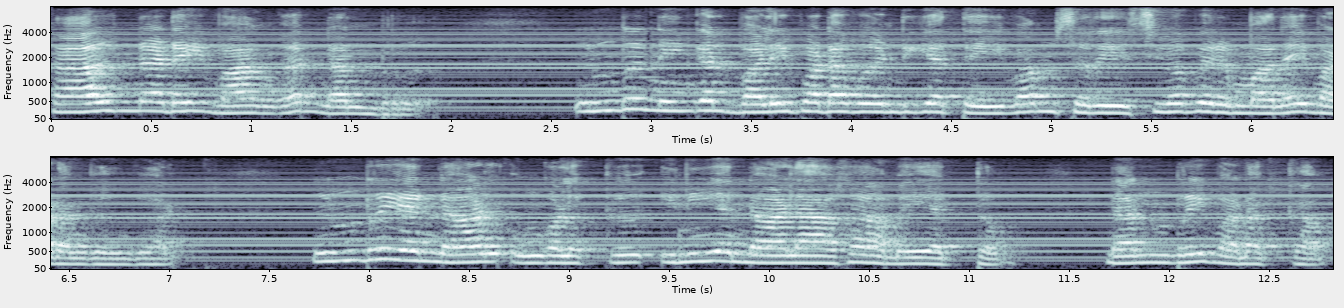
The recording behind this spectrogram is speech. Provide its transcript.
கால்நடை வாங்க நன்று. இன்று நீங்கள் வழிபட வேண்டிய தெய்வம் ஸ்ரீ சிவபெருமானை வணங்குங்கள். இன்றைய நாள் உங்களுக்கு இனிய நாளாக அமையட்டும். நன்றி வணக்கம்.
